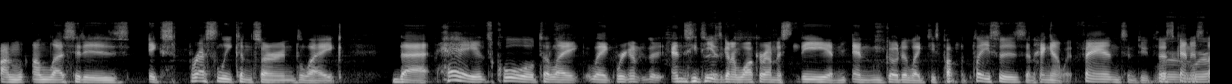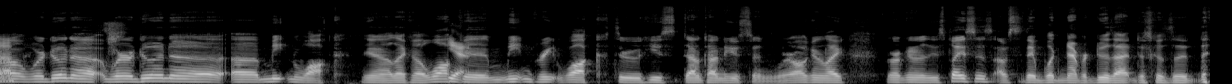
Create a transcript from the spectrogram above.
un- unless it is expressly concerned, like that. Hey, it's cool to like, like we're gonna. The NCT is gonna walk around the city and and go to like these public places and hang out with fans and do this We're- kind of we're stuff. we're doing a we're doing a, a meet and walk. You know, like a walk, Yeah. uh, meet and greet walk through Houston, downtown Houston. We're all gonna like we're going to these places. Obviously, they would never do that just because the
